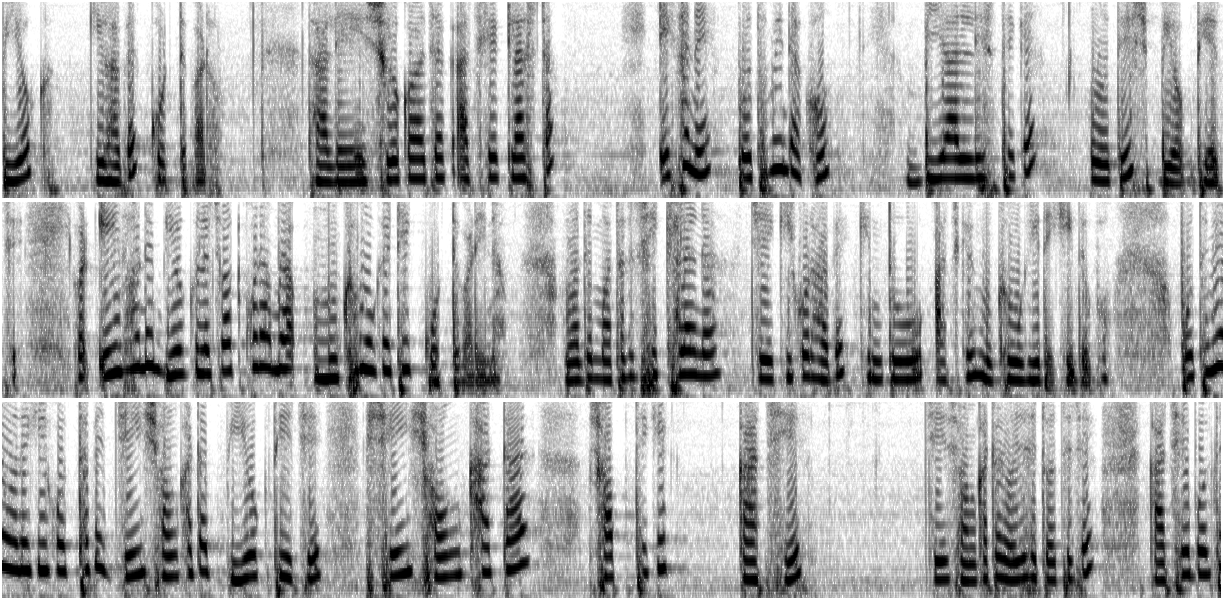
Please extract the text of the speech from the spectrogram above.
বিয়োগ কীভাবে করতে পারো। তাহলে শুরু করা যাক আজকের ক্লাসটা এখানে প্রথমেই দেখো বিয়াল্লিশ থেকে উনত্রিশ বিয়োগ দিয়েছে। এবার এই ধরনের বিয়োগগুলো চট করে আমরা মুখে মুখে ঠিক করতে পারি না। আমাদের মাথাটা ঠিক খেলে না। যে কী করে হবে, কিন্তু আজকে আমি মুখে মুখেই দেখিয়ে দেবো। প্রথমে আমাদের কী করতে হবে, যেই সংখ্যাটা বিয়োগ দিয়েছে, সেই সংখ্যাটার সব থেকে কাছে যে সংখ্যাটা রয়েছে, সেটা হচ্ছে যে কাছের বলতে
